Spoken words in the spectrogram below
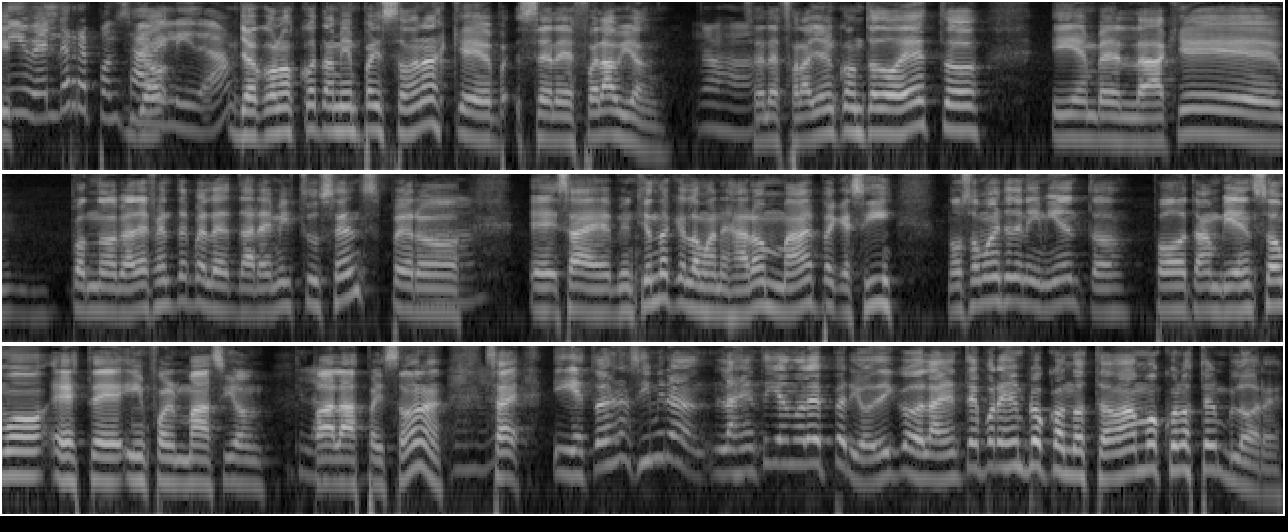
un Sí, nivel de responsabilidad. yo conozco también personas que se les fue el avión. Ajá. Se les fue el avión con todo esto y en verdad que cuando lo vea de frente pues les daré mis two cents, pero Ajá. eh, ¿sabes? yo entiendo que lo manejaron mal porque sí, no somos entretenimiento, pero también somos este información Claro. para las personas. ¿sabes? Y esto es así, mira, la gente ya no lee el periódico, la gente, por ejemplo, cuando estábamos con los temblores,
